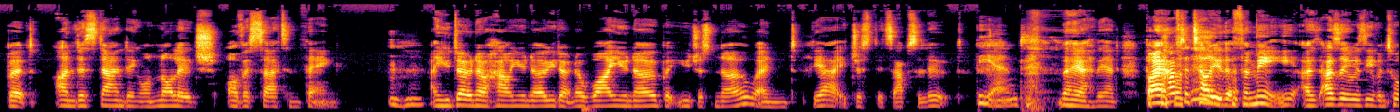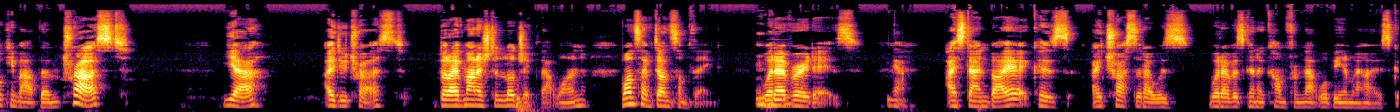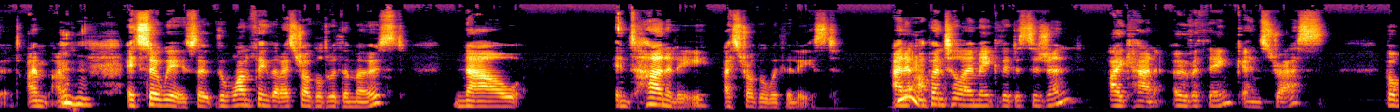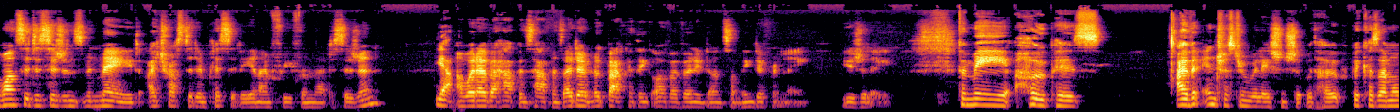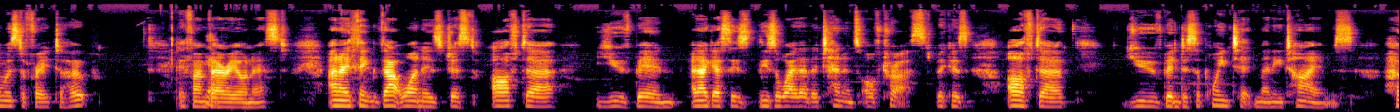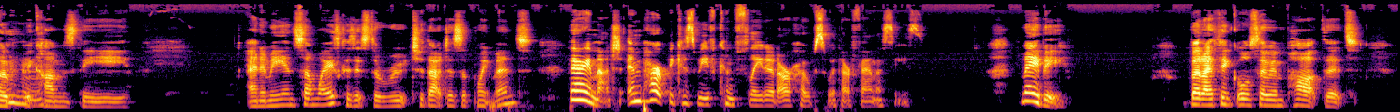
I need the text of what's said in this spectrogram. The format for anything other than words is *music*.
but understanding or knowledge of a certain thing. Mm-hmm. And you don't know how you know, you don't know why you know, but you just know. And yeah, it just, it's absolute. The end. *laughs* Yeah, the end. But I have to tell you that for me, as, as I was even talking about them, trust, yeah, I do trust, but I've managed to logic that one. Once I've done something, mm-hmm. whatever it is, yeah, I stand by it because I trust that I was whatever's going to come from that will be in my highest good. I'm, I'm. Mm-hmm. It's so weird. So the one thing that I struggled with the most now internally I struggle with the least. And hmm. up until I make the decision, I can overthink and stress. But once the decision's been made, I trust it implicitly and I'm free from that decision. Yeah. And whatever happens, happens. I don't look back and think, oh, I've only done something differently, usually. For me, hope is. I have an interesting relationship with hope because I'm almost afraid to hope, if I'm yeah. very honest. And I think that one is just after you've been, and I guess these these are why they're the tenets of trust because after you've been disappointed many times, hope mm-hmm. becomes the enemy in some ways because it's the root to that disappointment. Very much, in part because we've conflated our hopes with our fantasies. Maybe, but I think also in part that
